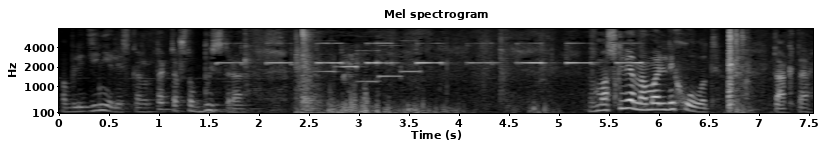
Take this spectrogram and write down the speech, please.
обледенели, скажем так, так что быстро. В Москве аномальный холод. Так-то.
